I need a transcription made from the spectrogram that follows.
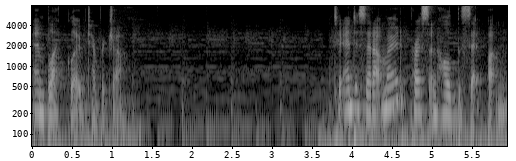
and black globe temperature. To enter setup mode, press and hold the set button.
